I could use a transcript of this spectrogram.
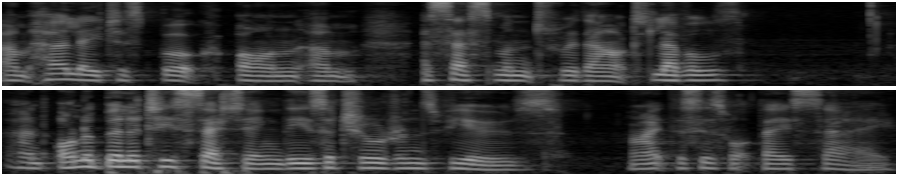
um, her latest book on um, assessment without levels. And on ability setting, these are children's views, right? This is what they say.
